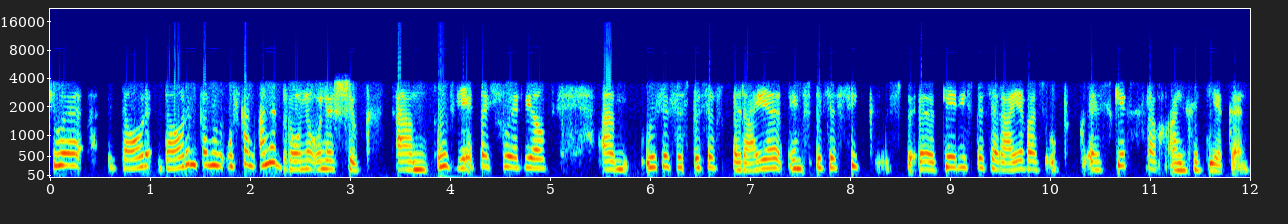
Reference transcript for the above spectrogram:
So daar daarom kan ons, ons kan ander bronne ondersoek. Ehm um, ons weet byvoorbeeld Um ons is spesifieke en spesifiek spe, uh, curry speserye was op uh, skeepsvrag aangeteken.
